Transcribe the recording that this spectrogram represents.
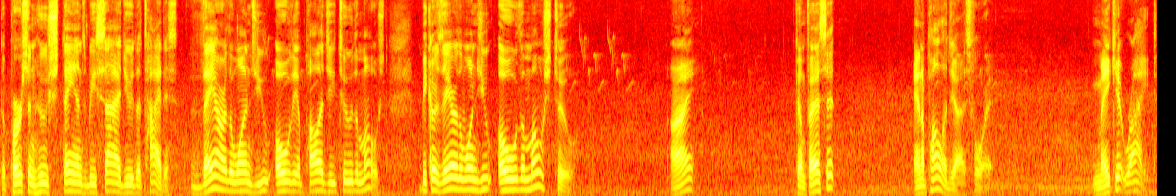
The person who stands beside you the tightest. They are the ones you owe the apology to the most because they are the ones you owe the most to. All right? Confess it and apologize for it. Make it right.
